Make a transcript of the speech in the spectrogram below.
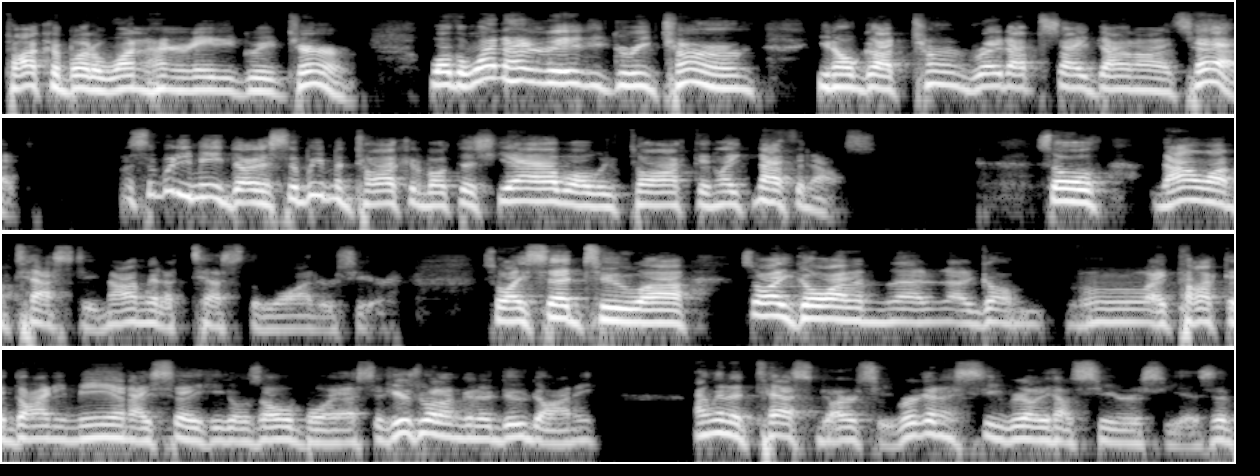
Talk about a 180 degree turn. Well, the 180 degree turn, you know, got turned right upside down on its head. I said, What do you mean, Darcy? I said, We've been talking about this. Yeah, well, we've talked and like nothing else. So now I'm testing. Now I'm going to test the waters here. So I said to, uh, so I go on and I go, oh, I talk to Donnie Meehan I say, he goes, oh boy. I said, here's what I'm going to do, Donnie. I'm going to test Darcy. We're going to see really how serious he is. If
